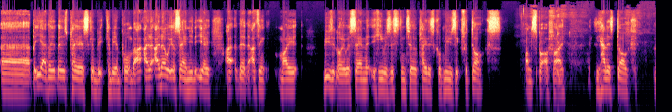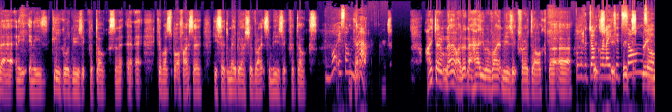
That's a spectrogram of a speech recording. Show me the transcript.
uh, but yeah, those, those playlists can be can be important. But I, I, know what you're saying. You, you know, I, I think my music lawyer was saying that he was listening to a playlist called "Music for Dogs" on Spotify. he had his dog there, and he and he's googled music for dogs, and it, it, it came on Spotify. So he said maybe I should write some music for dogs. And what is on Okay. that? I don't know. I don't know how you would write music for a dog, but uh, All the dog related songs or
